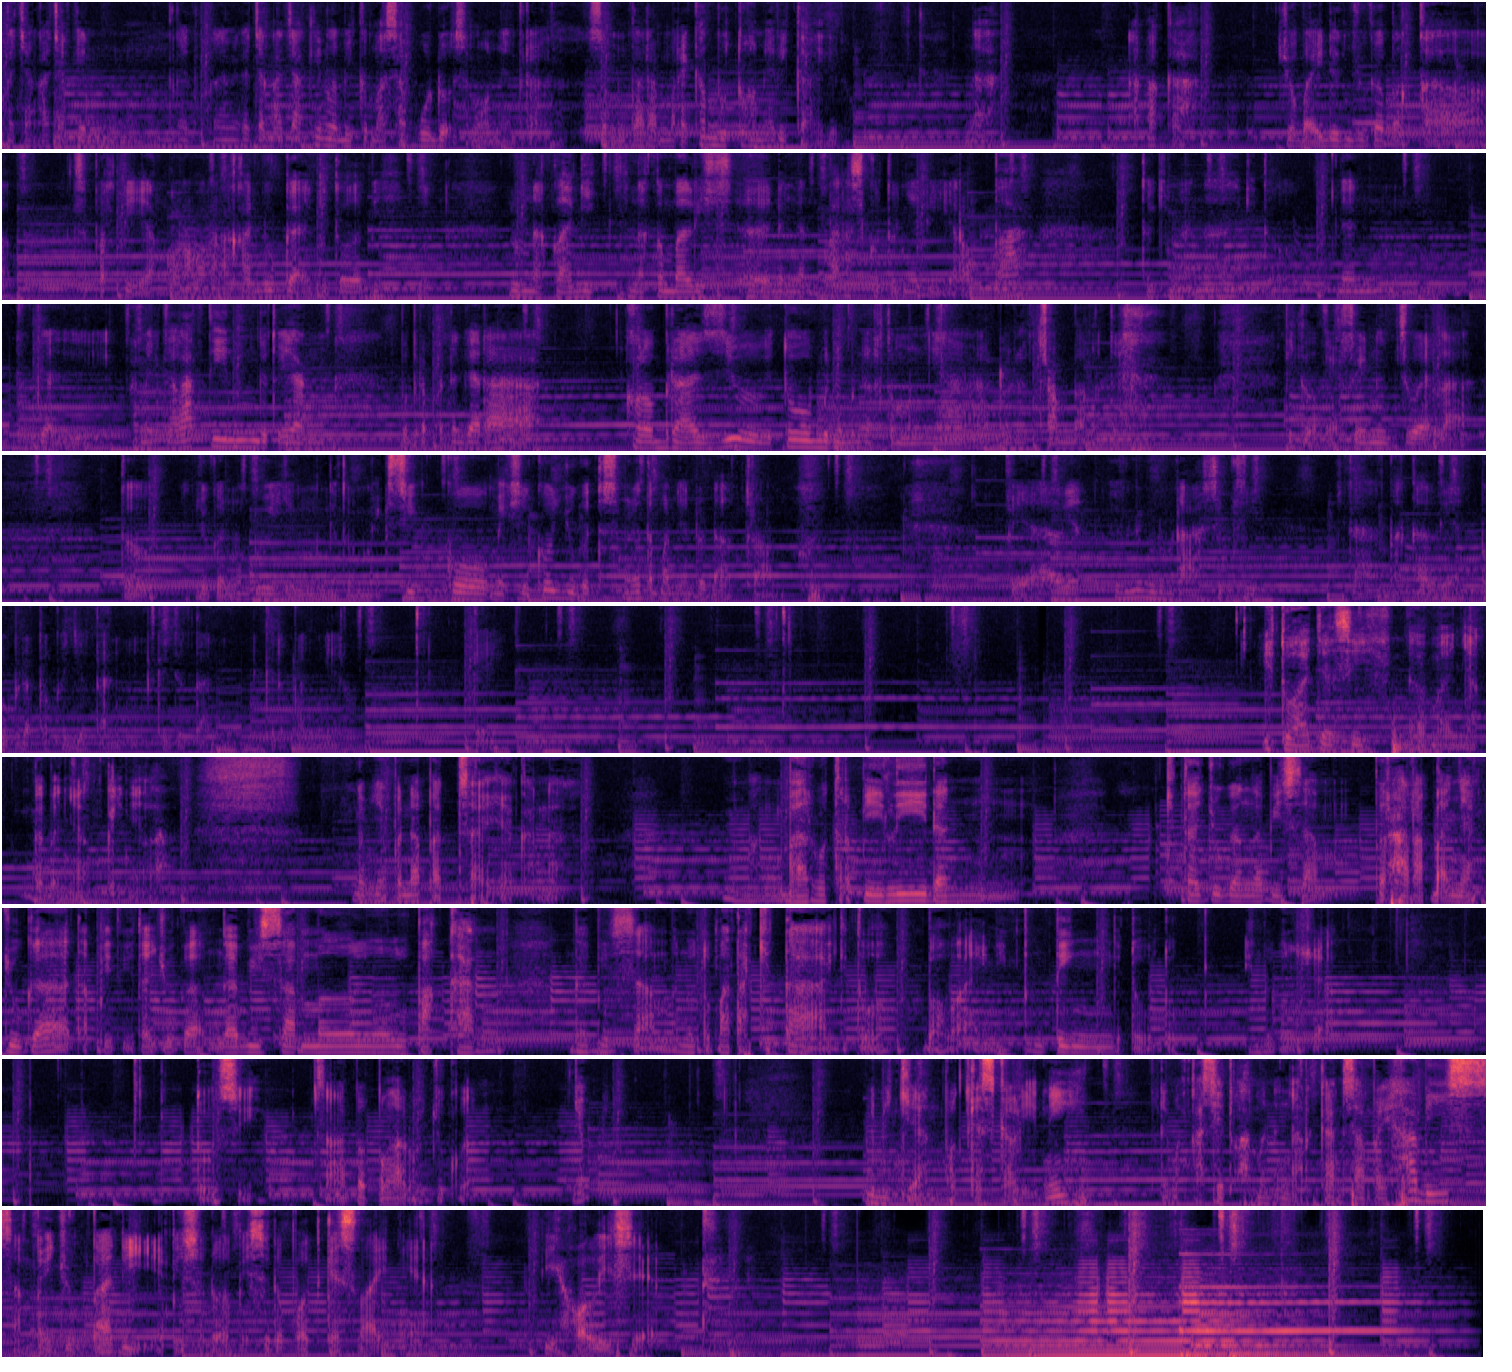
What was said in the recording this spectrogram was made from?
ngacak-ngacakin ngacak-ngacakin lebih ke masa bodoh semuanya sementara mereka butuh Amerika gitu. Nah apakah Joe Biden juga bakal seperti yang orang-orang akan duga gitu lebih lunak lagi lunak kembali uh, dengan para sekutunya di Eropa? Atau gimana dan juga di Amerika Latin gitu yang beberapa negara kalau Brazil itu benar-benar temennya Donald Trump banget ya. Kalau kayak Venezuela tuh juga nungguin gitu Meksiko Meksiko juga sebenarnya temannya Donald Trump. Ya lihat ini benar-benar asik sih. Kita bakal lihat beberapa kejutan kejutan itu aja sih. Nggak banyak nggak banyak inilah. Nggak banyak pendapat saya karena memang baru terpilih dan kita juga nggak bisa berharap banyak juga tapi kita juga nggak bisa melupakan nggak bisa menutup mata kita gitu bahwa ini penting gitu untuk Indonesia. Itu sih. Sangat berpengaruh juga. Yuk. Demikian podcast kali ini terima kasih telah mendengarkan sampai habis. Sampai jumpa di episode-episode podcast lainnya. Di Holy Shit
